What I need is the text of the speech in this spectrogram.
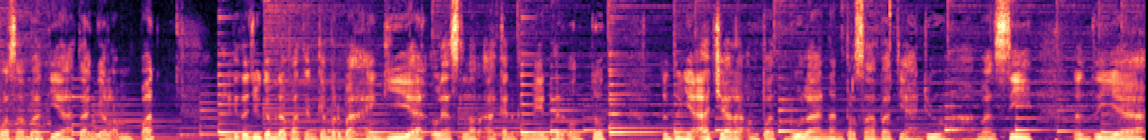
persahabat ya tanggal 4 Dan kita juga mendapatkan kabar bahagia Leslar akan ke Medan untuk Tentunya acara 4 bulanan persahabat ya. Duh masih tentunya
